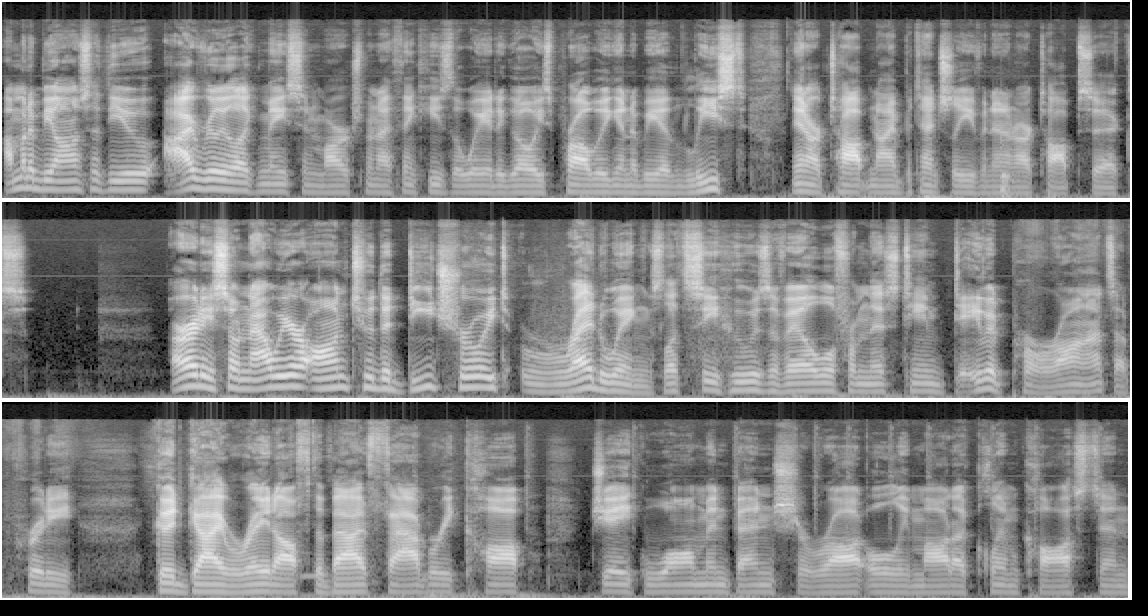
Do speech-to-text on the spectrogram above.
I'm going to be honest with you, I really like Mason Marchment. I think he's the way to go. He's probably going to be at least in our top nine, potentially even in our top six. Alrighty, so now we are on to the Detroit Red Wings. Let's see who is available from this team. David Perron, that's a pretty good guy right off the bat. Fabbri, Copp, Jake Walman, Ben Chiarot, Olli Maatta, Klim Kostin.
